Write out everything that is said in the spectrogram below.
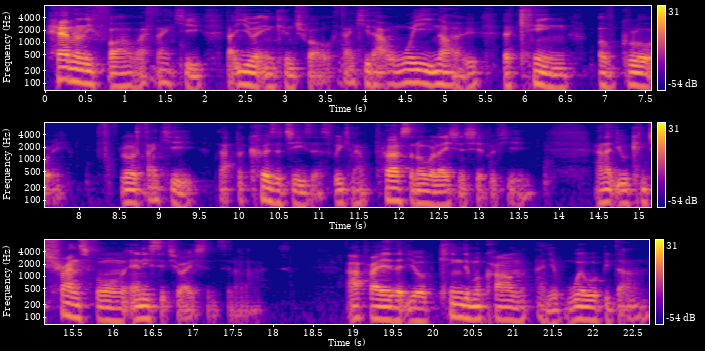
Heavenly Father, I thank you that you are in control. Thank you that we know the King of glory. Lord, thank you that because of Jesus, we can have personal relationship with you and that you can transform any situations in our lives. I pray that your kingdom will come and your will will be done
